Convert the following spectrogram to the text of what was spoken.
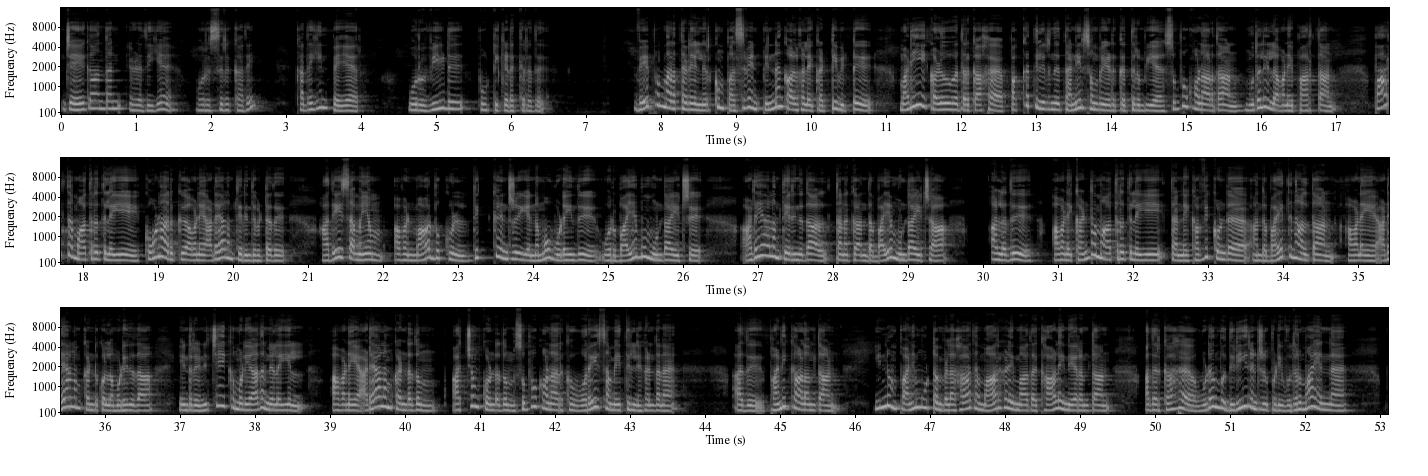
ஜெயகாந்தன் எழுதிய ஒரு சிறுகதை கதையின் பெயர் ஒரு வீடு பூட்டி கிடக்கிறது வேப்ப மரத்தடையில் நிற்கும் பசுவின் பின்னங்கால்களை கட்டிவிட்டு மடியை கழுவுவதற்காக பக்கத்திலிருந்து தண்ணீர் சொம்பை எடுக்க திரும்பிய சுப்பு கோனார்தான் முதலில் அவனை பார்த்தான். பார்த்த மாத்திரத்திலேயே கோனாருக்கு அவனை அடையாளம் தெரிந்துவிட்டது. அதே சமயம் அவன் மார்புக்குள் திக்கென்று என்னமோ உடைந்து ஒரு பயமும் உண்டாயிற்று. அடையாளம் தெரிந்ததால் தனக்கு அந்த பயம் உண்டாயிற்றா? அல்லது அவனை கண்ட மாத்திரத்திலேயே தன்னை கவ்விக்கொண்ட அந்த பயத்தினால்தான் அவனை அடையாளம் கண்டு கொள்ள முடிந்ததா என்று நிச்சயிக்க முடியாத நிலையில் அவனை அடையாளம் கண்டதும் அச்சம் கொண்டதும் சுப்புகோனாருக்கு ஒரே சமயத்தில் நிகழ்ந்தன. அது பனிக்காலம்தான். இன்னும் பனிமூட்டம் விலகாத மார்கழி மாத காலை நேரம்தான். அதற்காக உடம்பு திடீரென்று இப்படி உதருமா என்ன?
